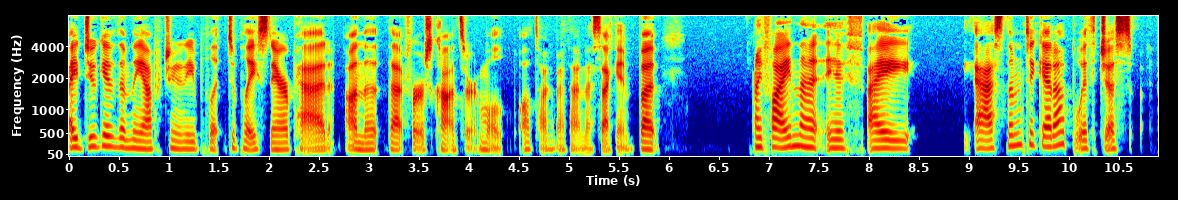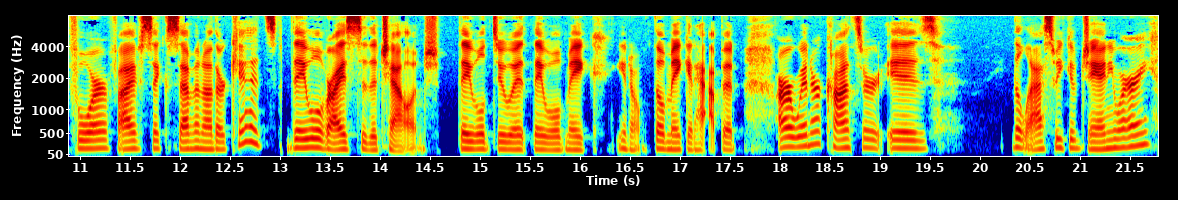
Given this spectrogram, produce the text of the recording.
I do give them the opportunity pl- to play snare pad on the that first concert, and we'll I'll talk about that in a second. But I find that if I ask them to get up with just four, five, six, seven other kids, they will rise to the challenge. They will do it. They will make, you know, they'll make it happen. Our winter concert is the last week of January.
